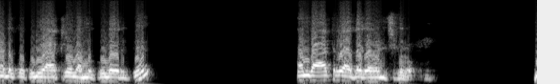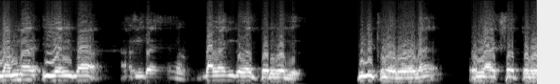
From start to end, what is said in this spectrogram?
நடத்தக்கூடிய ஆற்றல் நமக்குள்ள இருக்கு. அந்த ஆற்றலை அதை கவனிச்சுக்கிறோம். நம்ம இயல்பா அந்த பலன்களை பெறுவது விழிப்புணர்வோட ரிலாக்ஸா பெறு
